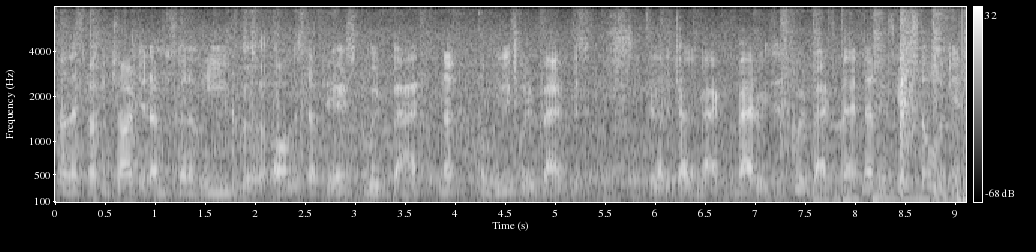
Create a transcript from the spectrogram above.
Now let's fucking charge it. I'm just gonna leave uh, all the stuff here, screw it back, not completely put it back, just still have to charge the back batteries. Just screw it back so that nothing gets stolen in.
